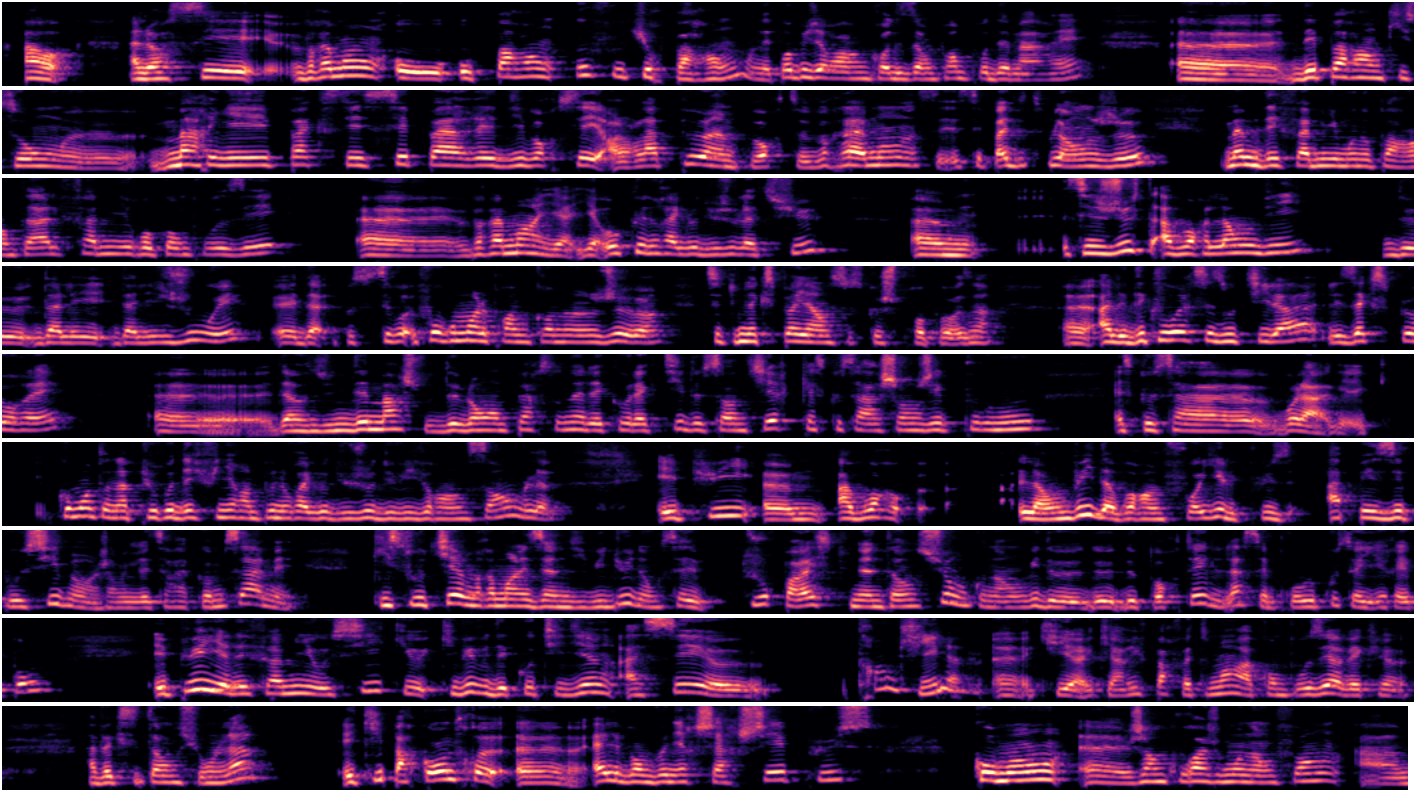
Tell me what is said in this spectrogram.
Ah, alors c'est vraiment aux, parents ou futurs parents. On n'est pas obligé d'avoir encore des enfants pour démarrer. Euh, des parents qui sont euh, mariés, paxés, séparés, divorcés. Alors là, peu importe. Vraiment, c'est pas du tout l'enjeu. Même des familles monoparentales, familles recomposées. Euh, vraiment, il y a, y a, aucune règle du jeu là-dessus. Euh, c'est juste avoir l'envie d'aller d'aller jouer il faut vraiment le prendre comme un jeu hein. c'est une expérience ce que je propose hein. Euh, aller découvrir ces outils là les explorer euh, dans une démarche de développement personnel et collectif, de sentir qu'est-ce que ça a changé pour nous, est-ce que ça, voilà, comment on a pu redéfinir un peu nos règles du jeu, du vivre ensemble, et puis euh, avoir l'envie d'avoir un foyer le plus apaisé possible, j'ai envie de le dire comme ça, mais qui soutient vraiment les individus. Donc c'est toujours pareil, c'est une intention qu'on a envie de, de, de porter. Là, c'est pour le coup, ça y répond. Et puis il y a des familles aussi qui, qui vivent des quotidiens assez euh, tranquilles, euh, qui, qui arrivent parfaitement à composer avec avec ces tensions-là et qui par contre, euh, elles vont venir chercher plus comment euh, j'encourage mon enfant à,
